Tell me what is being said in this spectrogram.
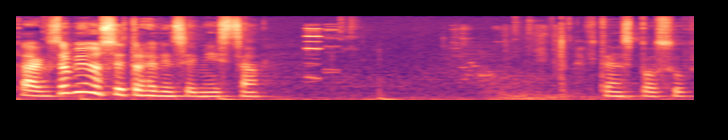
Tak, zrobimy sobie trochę więcej miejsca. W ten sposób.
